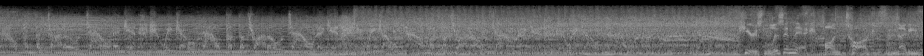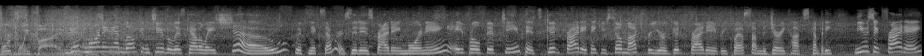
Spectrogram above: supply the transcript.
Now put the throttle down again. Here we go now. Put the throttle down again. Here's Liz and Nick on Talk 94.5. Good morning and welcome to the Liz Callaway Show with Nick Summers. It is Friday morning, April 15th. It's Good Friday. Thank you so much for your Good Friday requests on the Jerry Cox Company Music Friday.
